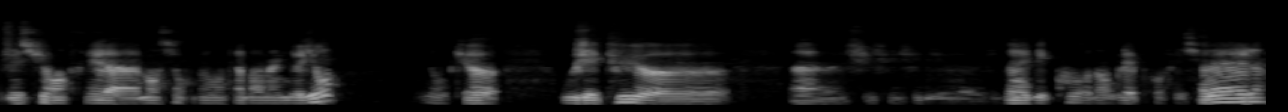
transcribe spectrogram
je suis rentré à la mention complémentaire barman de Lyon, donc où j'ai pu donner des cours d'anglais professionnel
